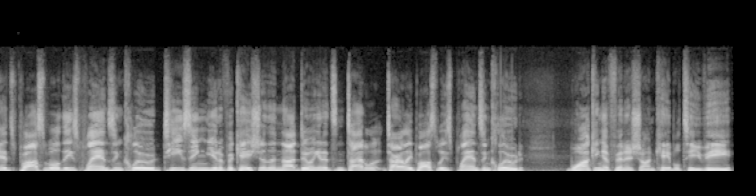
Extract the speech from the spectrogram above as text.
It's possible these plans include teasing unification and not doing it. It's entitled, entirely possible these plans include wonking a finish on cable TV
